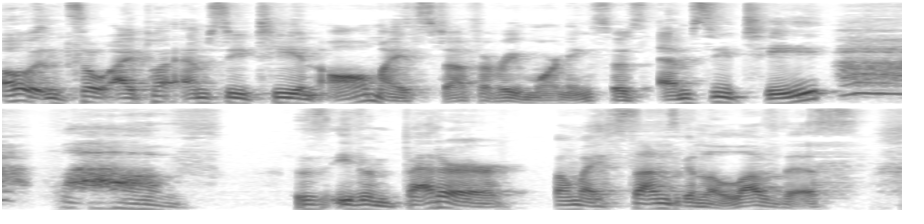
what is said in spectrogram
Oh, and so I put MCT in all my stuff every morning. So it's MCT. love. This is even better. Oh, my son's going to love this.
